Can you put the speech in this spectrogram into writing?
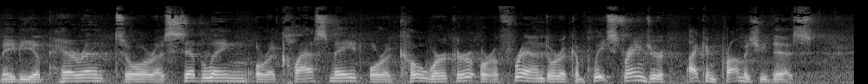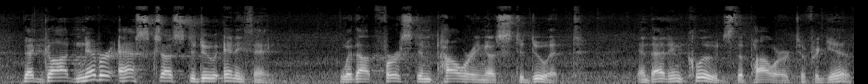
maybe a parent or a sibling or a classmate or a coworker or a friend or a complete stranger, I can promise you this that God never asks us to do anything without first empowering us to do it. And that includes the power to forgive.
